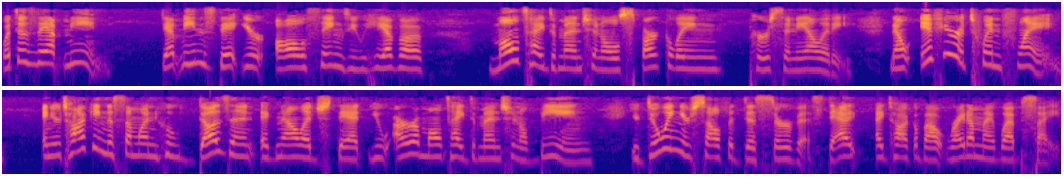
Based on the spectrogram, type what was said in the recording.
What does that mean? That means that you're all things. You have a multidimensional, sparkling personality. Now, if you're a twin flame and you're talking to someone who doesn't acknowledge that you are a multidimensional being, you're doing yourself a disservice. That I talk about right on my website.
